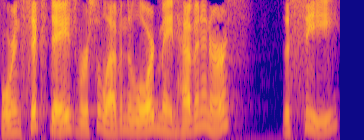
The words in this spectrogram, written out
For in six days, verse 11, the Lord made heaven and earth, the sea,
